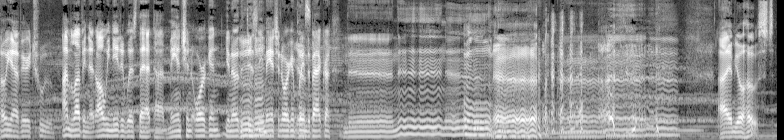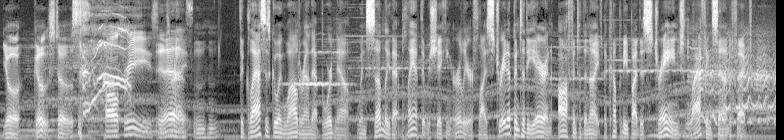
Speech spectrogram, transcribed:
Oh yeah, very true. I'm loving it. All we needed was that uh, mansion organ, you know, the Disney mansion organ playing in the background. I am your host, your ghost host. Paul Frees. That's right. hmm The glass is going wild around that board now when suddenly that plant that was shaking earlier flies straight up into the air and off into the night, accompanied by this strange laughing sound effect.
